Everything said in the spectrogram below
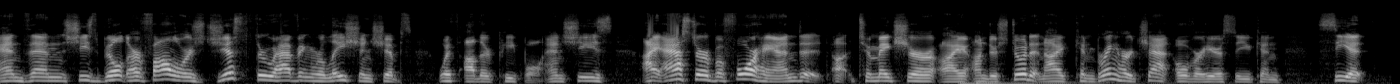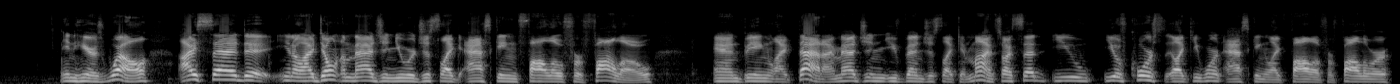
And then she's built her followers just through having relationships with other people. And she's, I asked her beforehand uh, to make sure I understood it. And I can bring her chat over here so you can see it in here as well. I said, uh, you know, I don't imagine you were just like asking follow for follow and being like that. I imagine you've been just like in mine. So I said you, you of course, like you weren't asking like follow for follower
